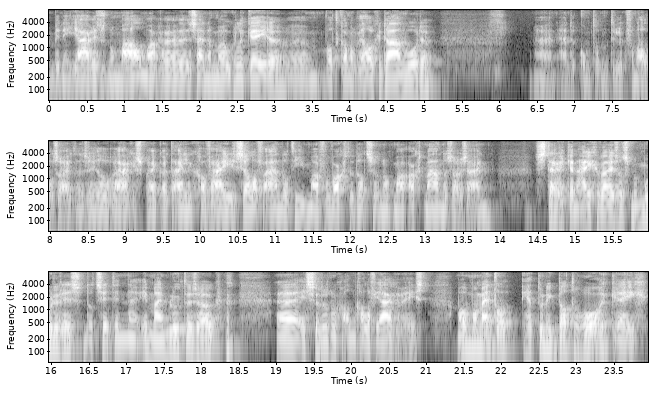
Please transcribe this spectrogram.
binnen een jaar is het normaal, maar uh, zijn er mogelijkheden? Uh, wat kan er wel gedaan worden? En, en er komt er natuurlijk van alles uit. En het is een heel raar gesprek. Uiteindelijk gaf hij zelf aan dat hij maar verwachtte dat ze er nog maar acht maanden zou zijn. Sterk en eigenwijs als mijn moeder is, dat zit in, uh, in mijn bloed dus ook, uh, is ze er nog anderhalf jaar geweest. Maar op het moment dat, ja, toen ik dat te horen kreeg,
